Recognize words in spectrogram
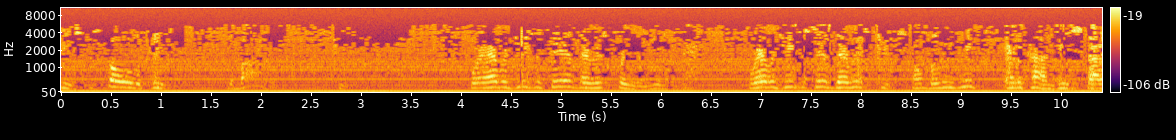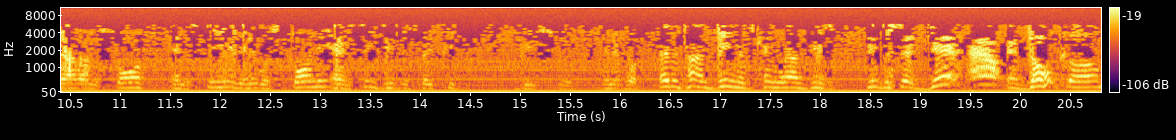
peace, the soul of peace, the body of peace. Wherever Jesus is, there is freedom. You know that. Wherever Jesus is, there is peace. Don't believe me? Every time Jesus got out on the storm and the sea, and it was stormy, and see Jesus say, Peace, be still. And it was. Every time demons came around Jesus, Jesus said, Get out and don't come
